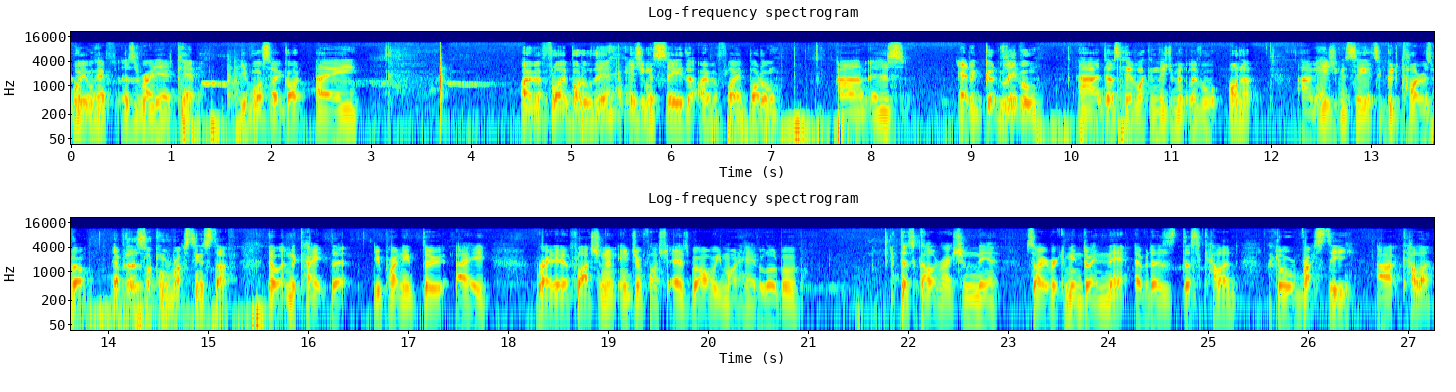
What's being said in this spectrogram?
all you'll have is a radiator cap. You've also got a overflow bottle there. As you can see, the overflow bottle um, is at a good level. Uh, it does have like a measurement level on it. Um, as you can see, it's a good color as well. If it is looking rusty and stuff, that will indicate that you probably need to do a radiator flush and an engine flush as well. You might have a little bit of discoloration there. So I recommend doing that if it is discolored, like a little rusty uh, color.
